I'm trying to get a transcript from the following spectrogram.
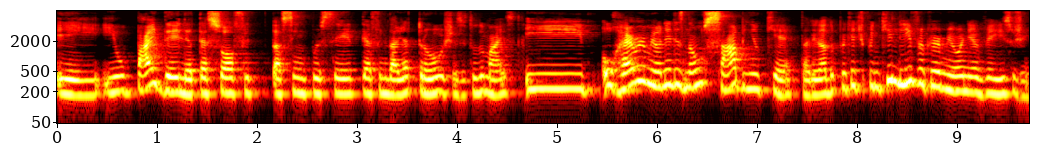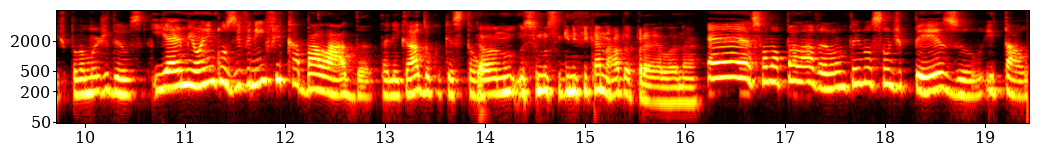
e, e o pai dele até sofre, assim, por ser, ter afinidade a trouxas e tudo mais. E o Harry e Hermione, eles não sabem o que é, tá ligado? Porque, tipo, em que livro que a Hermione ia ver isso, gente? Pelo amor de Deus. E a Hermione, inclusive, nem fica abalada, tá ligado? Com a questão. Ela não, isso não significa nada para ela, né? É, só uma palavra, ela não tem noção de peso e tal.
